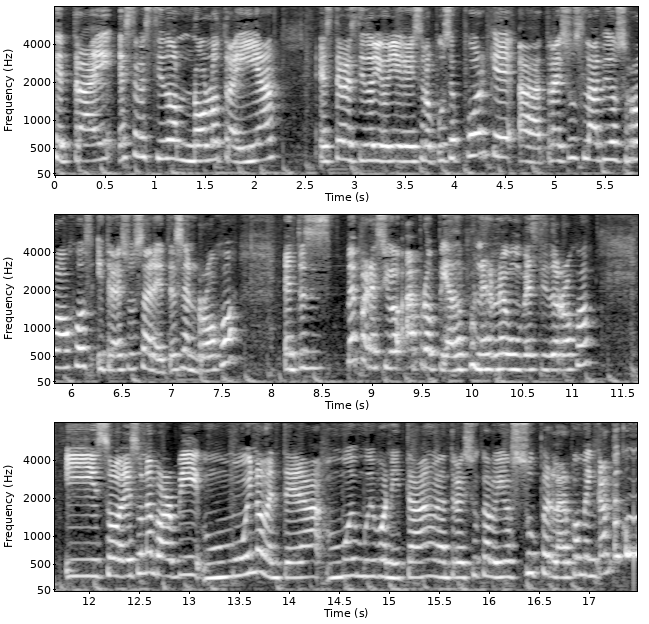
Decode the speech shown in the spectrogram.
que trae, este vestido no lo traía este vestido yo llegué y se lo puse porque ah, trae sus labios rojos y trae sus aretes en rojo. Entonces me pareció apropiado ponerle un vestido rojo. Y eso es una Barbie muy noventera, muy muy bonita. Trae su cabello súper largo. Me encanta como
